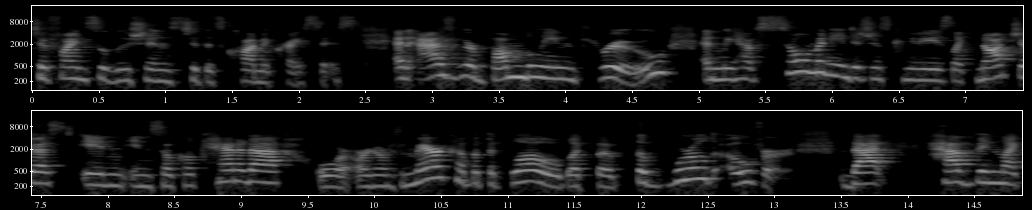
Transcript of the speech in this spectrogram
to find solutions to this climate crisis and as we're bumbling through and we have so many indigenous communities like not just in in so-called canada or or north america but the globe like the the world over that have been like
